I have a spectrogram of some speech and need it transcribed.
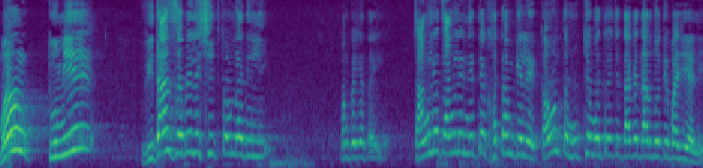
मग तुम्ही विधानसभेला शीट काऊन नाही दिली? पंकजाताई चांगले चांगले नेते खतम केले. काऊन तर मुख्यमंत्र्याचे दावेदार नव्हते पाहिजे आले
